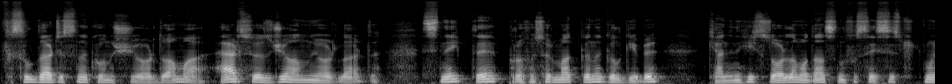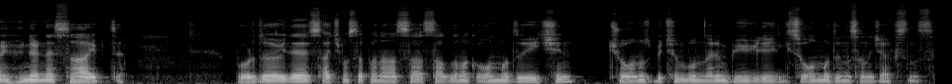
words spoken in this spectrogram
Fısıldarcasına konuşuyordu ama her sözcüğü anlıyorlardı. Snape de Profesör McGonagall gibi kendini hiç zorlamadan sınıfı sessiz tutma hünerine sahipti. Burada öyle saçma sapan asa sallamak olmadığı için çoğunuz bütün bunların büyüyle ilgisi olmadığını sanacaksınız.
